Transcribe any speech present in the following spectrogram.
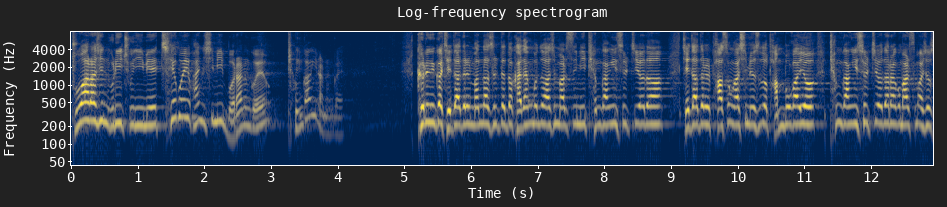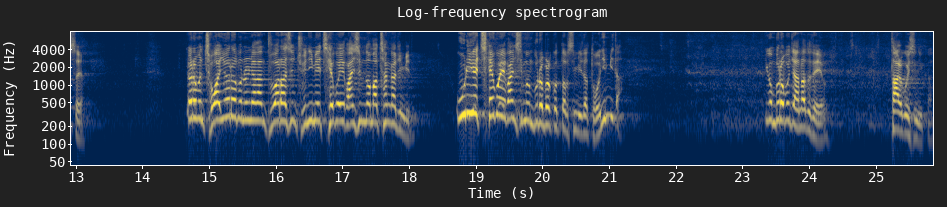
부활하신 우리 주님의 최고의 관심이 뭐라는 거예요? 평강이라는 거예요. 그러니까 제자들을 만났을 때도 가장 먼저 하신 말씀이 평강이 있을지어다. 제자들을 파송하시면서도 반복하여 평강이 있을지어다라고 말씀하셨어요. 여러분, 저와 여러분을 향한 부활하신 주님의 최고의 관심도 마찬가지입니다. 우리의 최고의 관심은 물어볼 것도 없습니다. 돈입니다. 이거 물어보지 않아도 돼요. 다 알고 있으니까.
